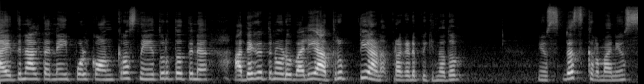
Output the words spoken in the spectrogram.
ആയതിനാൽ തന്നെ ഇപ്പോൾ കോൺഗ്രസ് നേതൃത്വത്തിന് അദ്ദേഹത്തിനോട് വലിയ അതൃപ്തിയാണ് പ്രകടിപ്പിക്കുന്നതും. ന്യൂസ് ഡെസ്ക് ക്രമ ന്യൂസ്.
